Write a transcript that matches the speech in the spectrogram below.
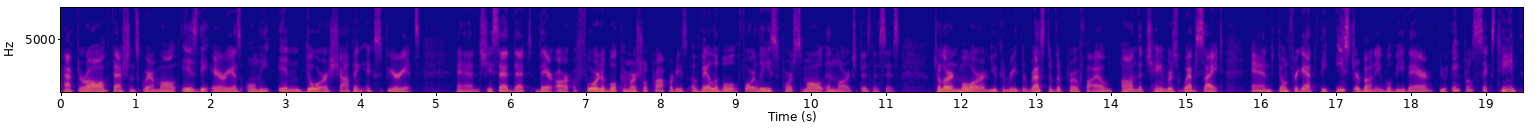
After all, Fashion Square Mall is the area's only indoor shopping experience. And she said that there are affordable commercial properties available for lease for small and large businesses. To learn more, you can read the rest of the profile on the Chamber's website. And don't forget, the Easter Bunny will be there through April 16th.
